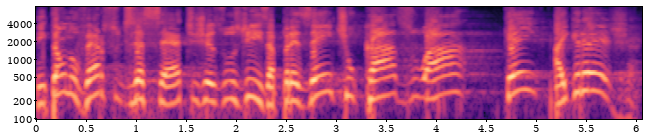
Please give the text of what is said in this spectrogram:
Então, no verso 17, Jesus diz: apresente o caso a quem? A igreja.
